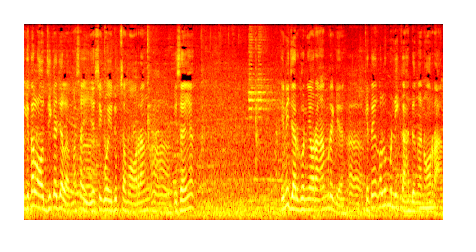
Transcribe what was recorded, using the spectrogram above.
kita logik aja lah. Masa iya sih gue hidup sama orang Heeh. misalnya ini jargonnya orang Amrik ya. Heeh. Ketika kalau menikah dengan orang,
